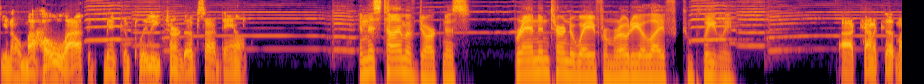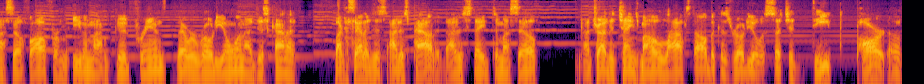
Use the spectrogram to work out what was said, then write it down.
You know, my whole life had been completely turned upside down. In this time of darkness, Brandon turned away from rodeo life completely. I kind of cut myself off from even my good friends that were rodeoing. I just kind of, like I said, I just I just pouted. I just stayed to myself. I tried to change my whole lifestyle because rodeo was such a deep part of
